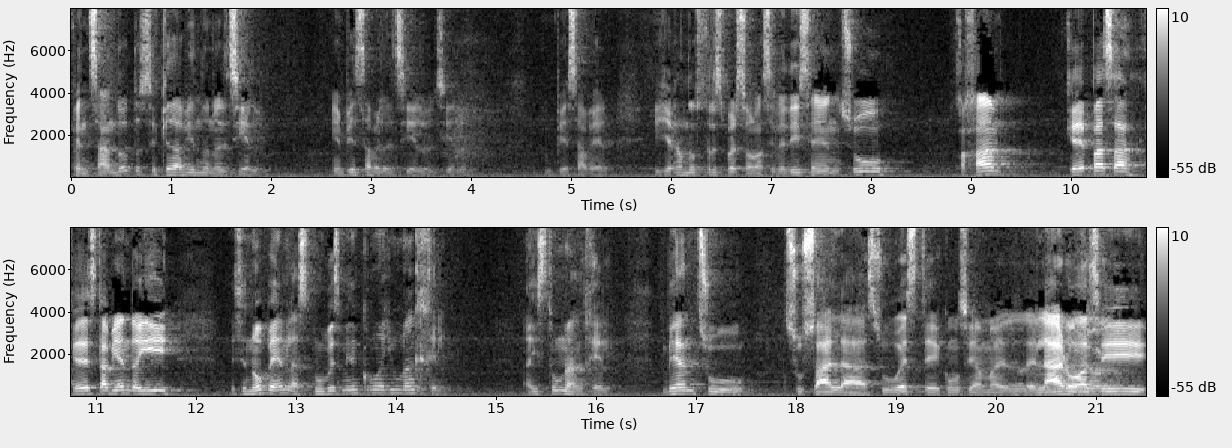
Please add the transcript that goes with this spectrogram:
pensando, entonces se queda viendo en el cielo. Y empieza a ver el cielo, el cielo. Empieza a ver. Y llegan dos, tres personas y le dicen, Shu, jajam, ¿qué pasa? ¿Qué está viendo ahí? Dice, no ven las nubes, miren cómo hay un ángel. Ahí está un ángel. Vean su, sus alas, su este, ¿cómo se llama? El, el aro así.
